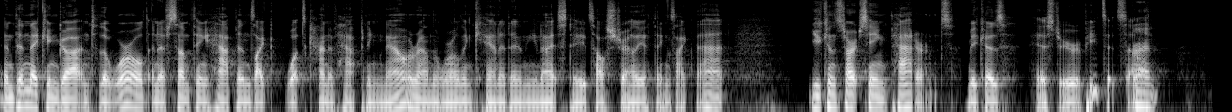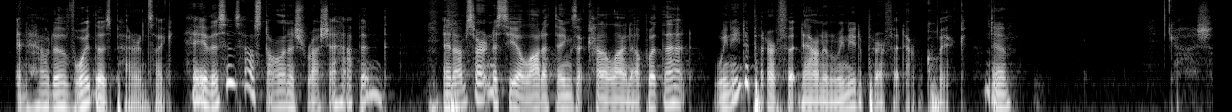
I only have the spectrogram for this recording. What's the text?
And then they can go out into the world. And if something happens, like what's kind of happening now around the world in Canada and the United States, Australia, things like that, you can start seeing patterns because history repeats itself Right. And how to avoid those patterns. Like, hey, this is how Stalinist Russia happened. And I'm starting to see a lot of things that kind of line up with that. We need to put our foot down and we need to put our foot down quick. Yeah. Gosh.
